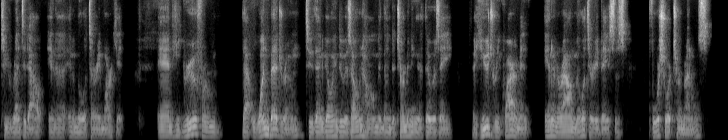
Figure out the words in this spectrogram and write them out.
to rent it out in a in a military market. And he grew from that one bedroom to then going to his own home and then determining that there was a, a huge requirement in and around military bases for short-term rentals.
